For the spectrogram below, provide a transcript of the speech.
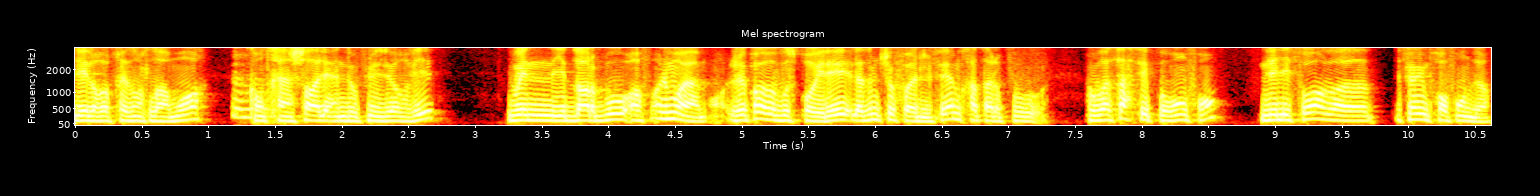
اللي représente la mort contre un chat اللي عنده plusieurs vies وين يضربوا أف- المهم je vais pas vous spoiler لازم تشوفوا هذا الفيلم خاطر بو- هو صح c'est pour enfants mais l'histoire فيها une profondeur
